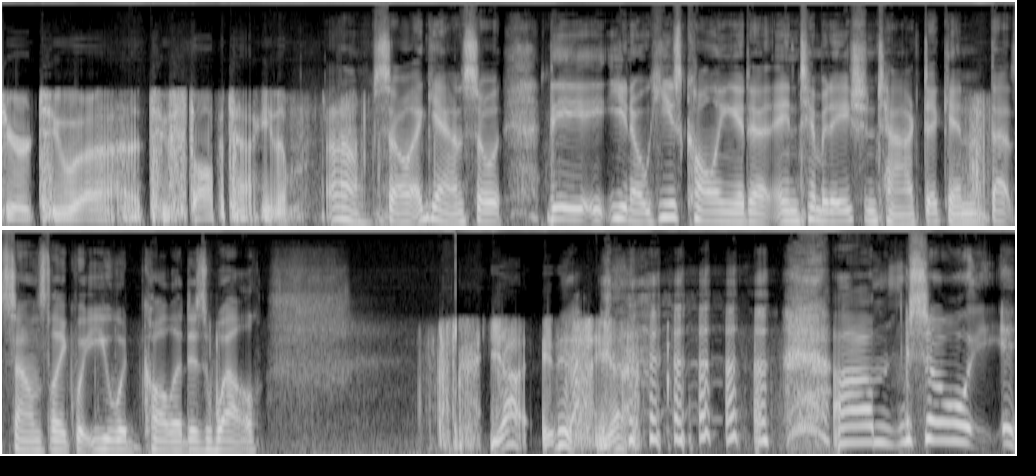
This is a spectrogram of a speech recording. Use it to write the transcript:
Scheer to uh, to stop attacking them. Oh, so again, so the you know he's calling it an intimidation tactic, and that sounds like what you would call it as well. Yeah, it is. Yeah. um, so, eh,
